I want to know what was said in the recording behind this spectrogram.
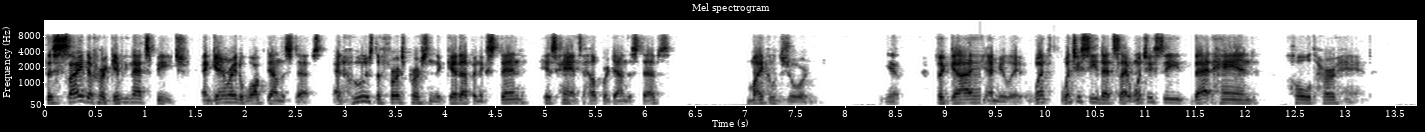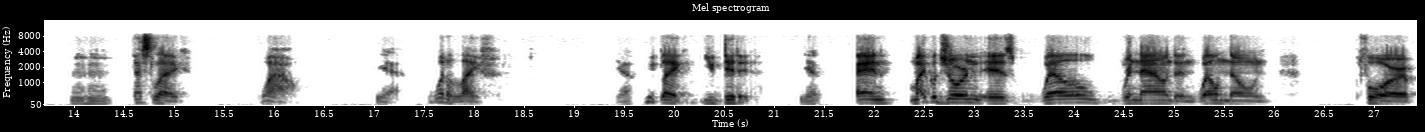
The sight of her giving that speech and getting ready to walk down the steps. And who's the first person to get up and extend his hand to help her down the steps? Michael Jordan. Yep. The guy he emulated. Once, once you see that sight, once you see that hand hold her hand, hmm that's like, wow, Yeah. what a life. Yeah. Like, you did it. Yep. And Michael Jordan is well renowned and well known for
